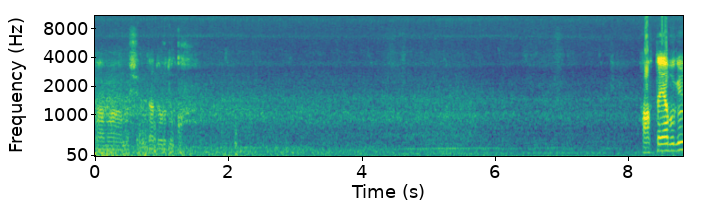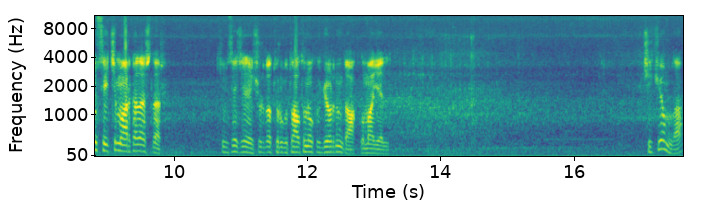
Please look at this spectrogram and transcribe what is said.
Tamam ışıkta durduk. Haftaya bugün seçim arkadaşlar. Kim seçecek? Şurada Turgut Altınok'u gördüm de aklıma geldi. Çekiyor mu la?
